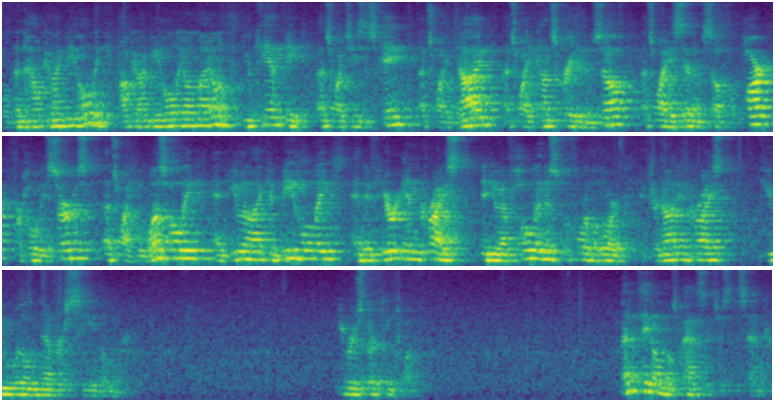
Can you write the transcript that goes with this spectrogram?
Well, then how can I be holy? How can I be holy on my own? You can't be. That's why Jesus came. That's why he died. That's why he consecrated himself. That's why he set himself apart for holy service. That's why he was holy. And you and I can be holy. And if you're in Christ, then you have holiness before the Lord. If you're not in Christ, you will never see the Lord. Hebrews 13, 12. Meditate on those passages this afternoon.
